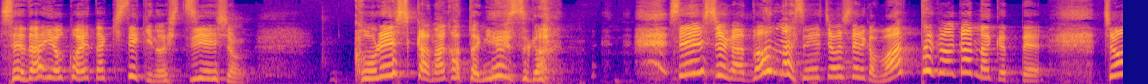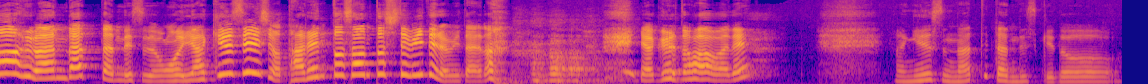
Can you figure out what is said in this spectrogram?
世代を超えた奇跡のシチュエーション。これしかなかったニュースが。選手がどんな成長してるか全く分かんなくって超不安だったんですもう野球選手をタレントさんとして見てるみたいな。ヤクルトファンはね。ニュースになってたんですけど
